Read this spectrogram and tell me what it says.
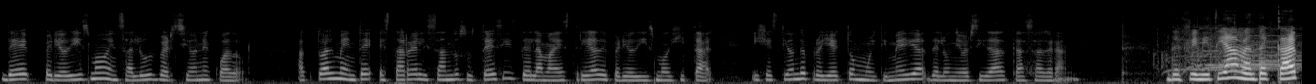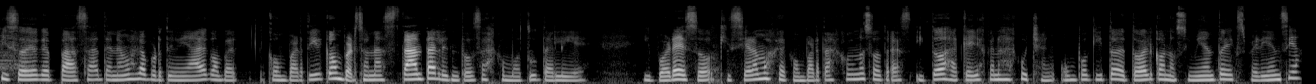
de Periodismo en Salud versión Ecuador. Actualmente está realizando su tesis de la Maestría de Periodismo Digital y Gestión de Proyecto Multimedia de la Universidad Casa Grande. Definitivamente cada episodio que pasa tenemos la oportunidad de compartir con personas tan talentosas como tú, Talie. Y por eso quisiéramos que compartas con nosotras y todos aquellos que nos escuchen un poquito de todo el conocimiento y experiencia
